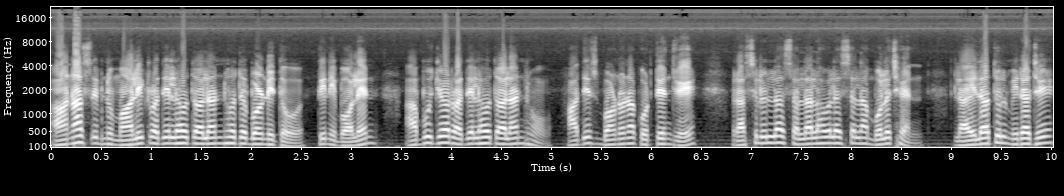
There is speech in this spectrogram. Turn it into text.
আনাস ইবনু মালিক রদিল্লাহ তাল্লাহ্ন হতে বর্ণিত। তিনি বলেন, আবু জর রদিল্লাহ তাল্লাহ্ন হাদিস বর্ণনা করতেন যে, রাসুলুল্লাহ সাল্লাহ আলাইসাল্লাম বলেছেন, লাইলাতুল মিরাজে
